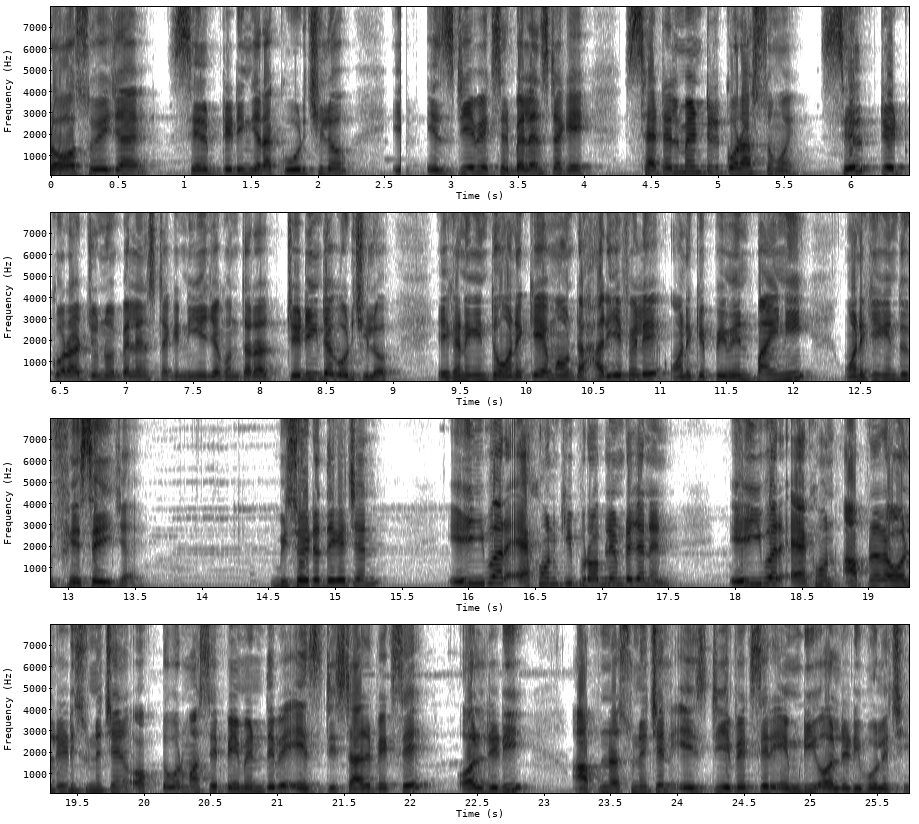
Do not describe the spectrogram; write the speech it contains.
লস হয়ে যায় সেলফ ট্রেডিং যারা করছিল এসডিএফএক্সের ব্যালেন্সটাকে সেটেলমেন্টের করার সময় সেলফ ট্রেড করার জন্য ব্যালেন্সটাকে নিয়ে যখন তারা ট্রেডিংটা করছিল, এখানে কিন্তু অনেকে অ্যামাউন্টটা হারিয়ে ফেলে, অনেকে পেমেন্ট পায়নি, অনেকে কিন্তু ফেঁসেই যায়। বিষয়টা দেখেছেন? এইবার এখন কি প্রবলেমটা জানেন? এইবার এখন আপনারা অলরেডি শুনেছেন অক্টোবর মাসে পেমেন্ট দেবে এসডি স্টারএফএক্সে অলরেডি আপনারা শুনেছেন এইচডিএফএক্সের এমডি অলরেডি বলেছে।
